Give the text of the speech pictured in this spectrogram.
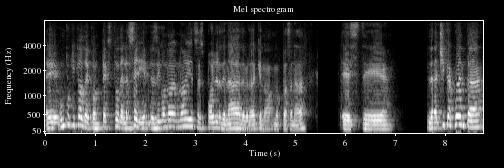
Eh, un poquito de contexto de la serie. Les digo, no, es spoiler de nada, de verdad que no, no pasa nada. Este. La chica cuenta,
